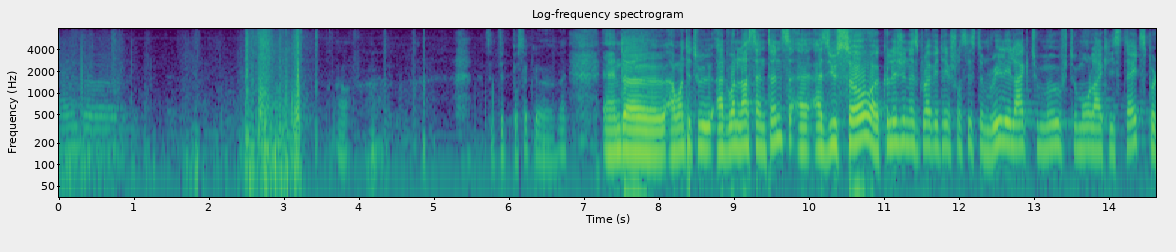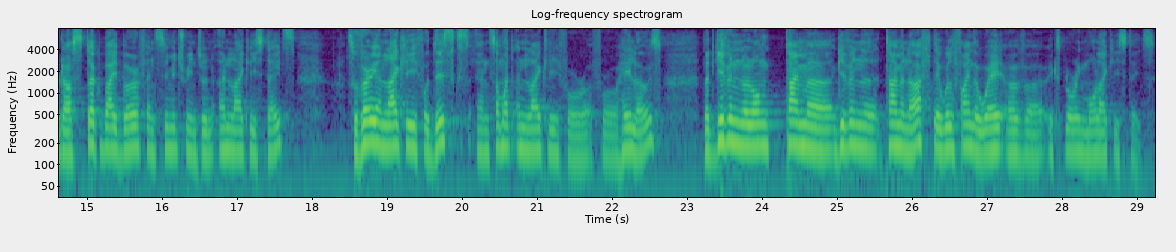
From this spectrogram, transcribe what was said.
and uh, oh. And uh, I wanted to add one last sentence. Uh, as you saw, a collisionless gravitational system really like to move to more likely states, but are stuck by birth and symmetry into unlikely states. So very unlikely for disks and somewhat unlikely for, for halos. But given a long time, uh, given uh, time enough, they will find a way of uh, exploring more likely states.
